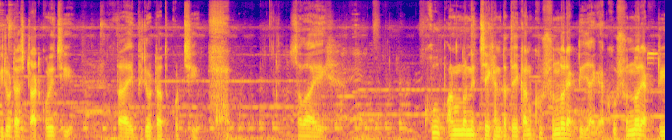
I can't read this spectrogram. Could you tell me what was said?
ভিডিওটা স্টার্ট করেছি, তাই ভিডিওটা তো করছি। সবাই খুব আনন্দ নিচ্ছে এখানটাতে, কারণ খুব সুন্দর একটি জায়গা, খুব সুন্দর একটি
